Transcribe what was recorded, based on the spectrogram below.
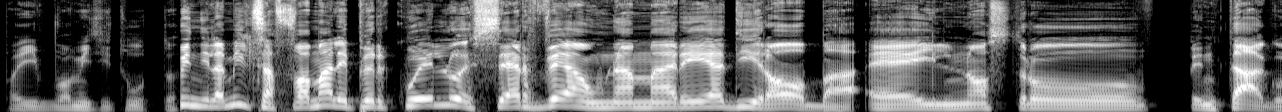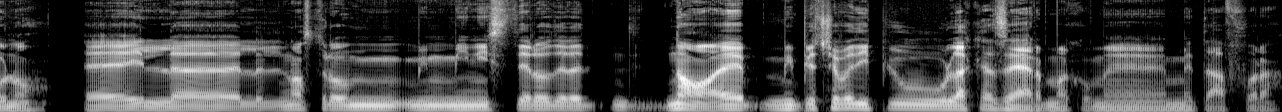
Poi vomiti tutto. Quindi la milza fa male per quello e serve a una marea di roba. È il nostro pentagono, è il, il nostro ministero della... No, è, mi piaceva di più la caserma come metafora.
